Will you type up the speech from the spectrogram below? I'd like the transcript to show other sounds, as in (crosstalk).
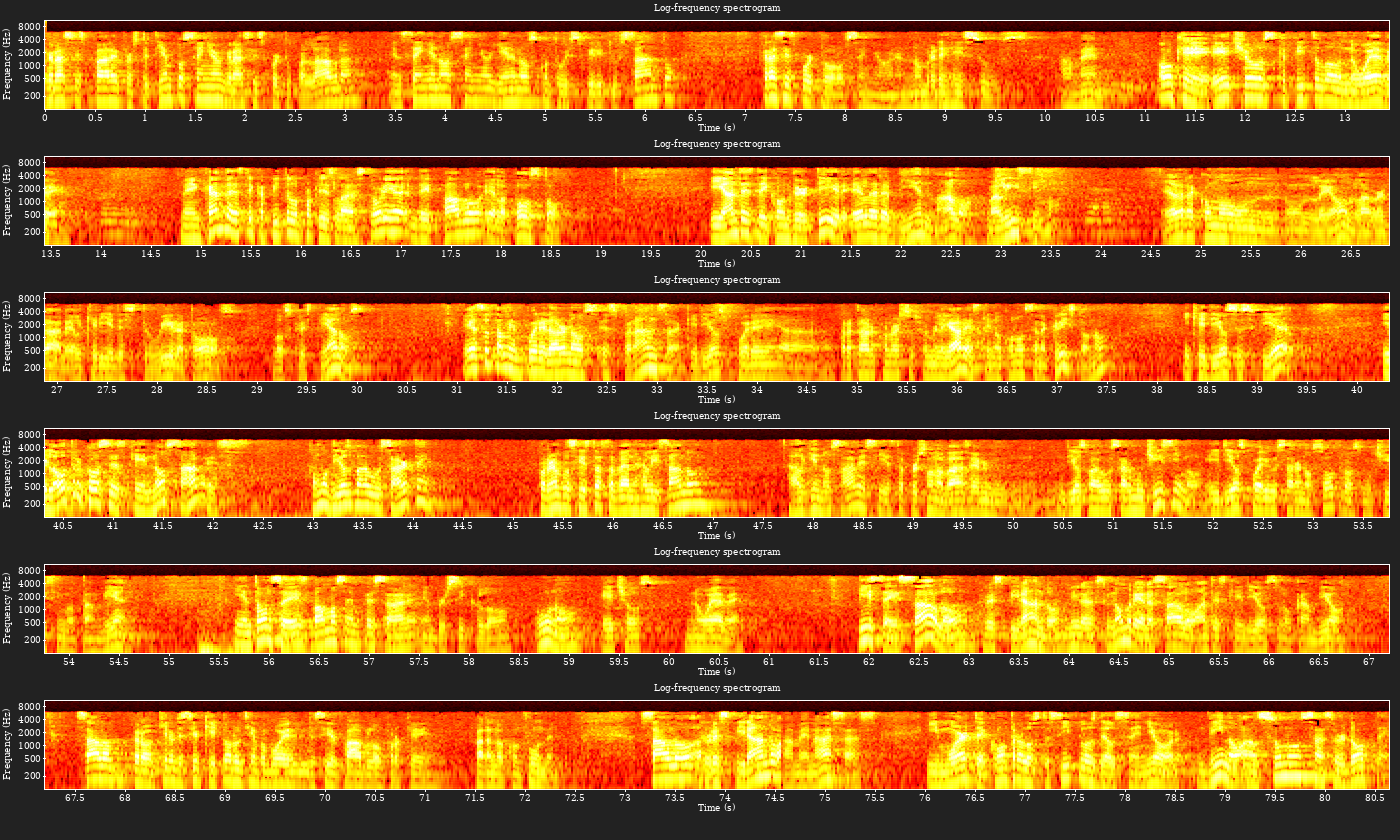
Gracias Padre por este tiempo, Señor. Gracias por tu palabra. Enséñanos, Señor. Llénanos con tu Espíritu Santo. Gracias por todo, Señor. En nombre de Jesús. Amén. Ok, Hechos capítulo 9. Me encanta este capítulo porque es la historia de Pablo el apóstol. Y antes de convertir, él era bien malo, malísimo. Él era como un, león, la verdad. Él quería destruir a todos los cristianos. Eso también puede darnos esperanza, que Dios puede ah, tratar con nuestros familiares que no conocen a Cristo, ¿no? Y que Dios es fiel. Y la otra cosa es que no sabes cómo Dios va a usarte. Por ejemplo, si estás evangelizando, alguien no sabe si esta persona va a ser, Dios va a usar muchísimo y Dios puede usar a nosotros muchísimo también. Y entonces vamos a empezar en versículo 1, Hechos 9. Dice, Saulo, respirando, mira, su nombre era Saulo antes que Dios lo cambió. Saulo, pero quiero decir que todo el tiempo voy a decir Pablo porque, para no confunden. Saulo, respirando amenazas y muerte contra los discípulos del Señor, vino al sumo sacerdote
